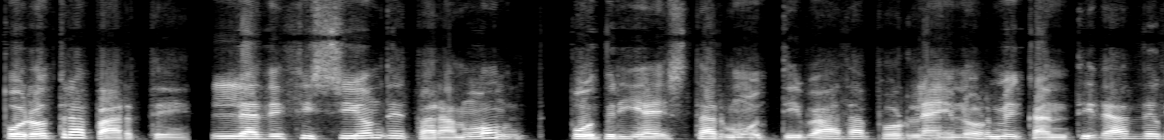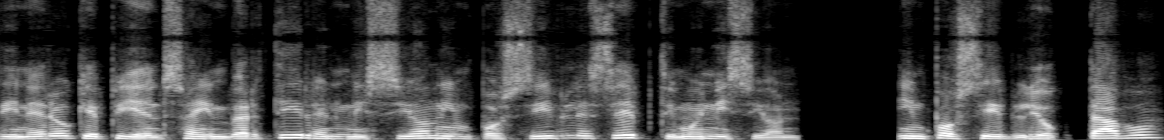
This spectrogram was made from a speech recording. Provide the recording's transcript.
Por otra parte, la decisión de Paramount podría estar motivada por la enorme cantidad de dinero que piensa invertir en Misión Imposible Séptimo y Misión Imposible Octavo,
